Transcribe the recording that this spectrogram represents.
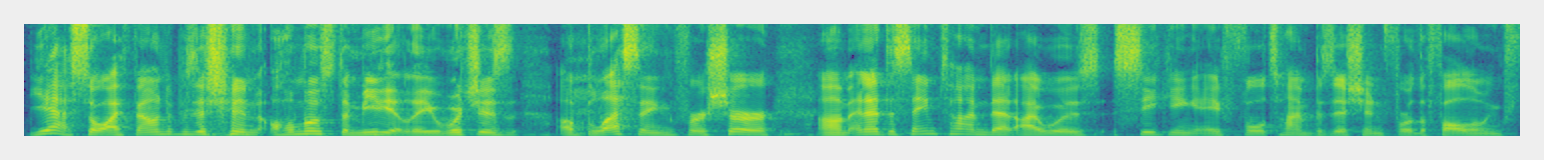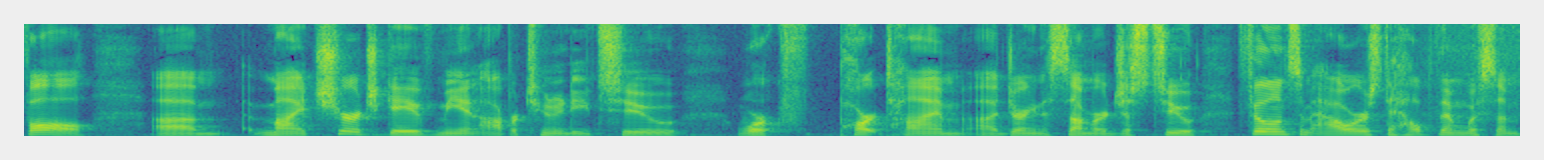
Yeah, so I found a position almost immediately, which is a blessing for sure. Um, and at the same time that I was seeking a full time position for the following fall, um, my church gave me an opportunity to work part time uh, during the summer just to fill in some hours to help them with some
